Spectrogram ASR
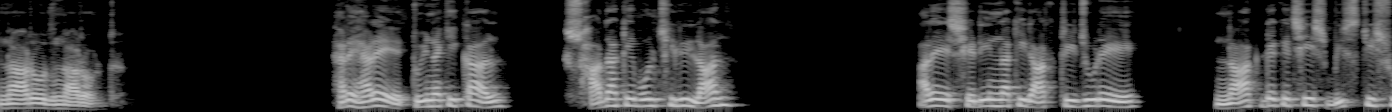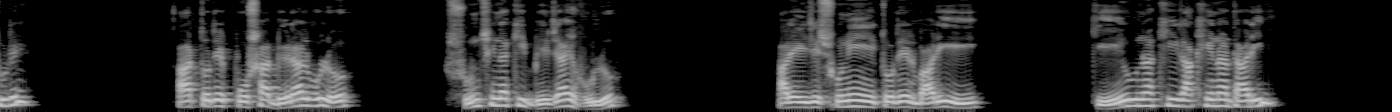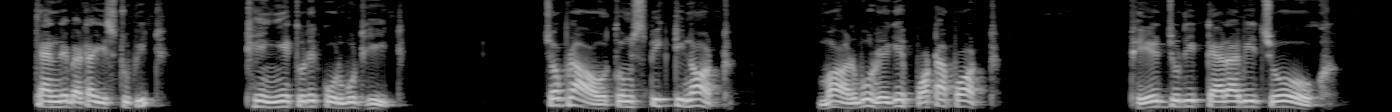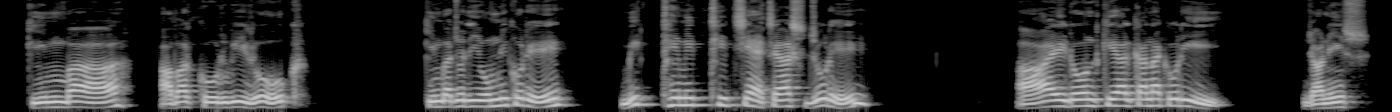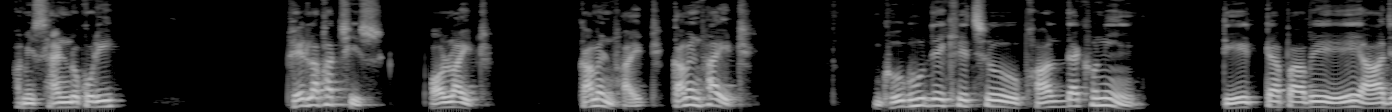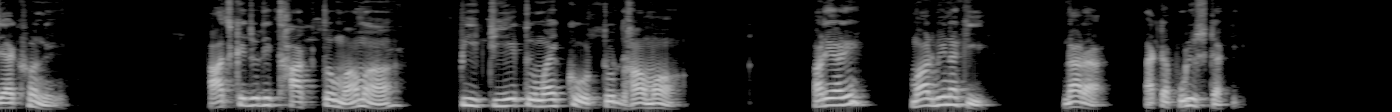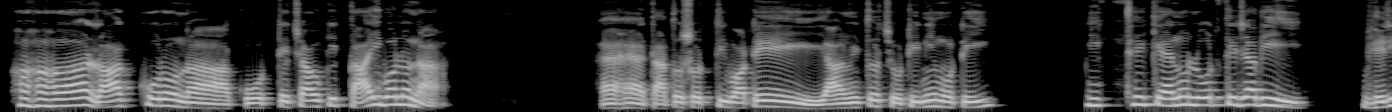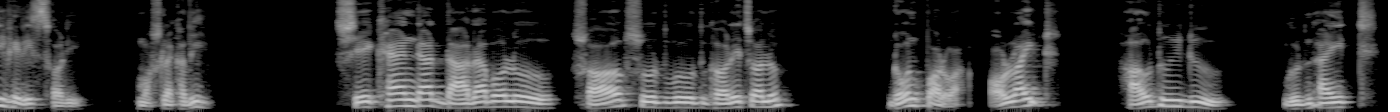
নারদ নারদ। হ্যাঁ হ্যাঁ তুই নাকি কাল সাদাকে বলছিলি লাল? আরে, সেদিন নাকি রাত্রি জুড়ে নাক ডেকেছিস বৃষ্টি সুরে? আর তোদের পোষা বেড়ালগুলো শুনছি নাকি বেজায় হুলো? আর এই যে শুনি তোদের বাড়ি কেউ নাকি রাখে না দাড়ি? কেন রে বেটা স্টুপিট ঠেঙিয়ে তোরে করব ঢিট চপড়াও, তুম স্পিকটি নট। মারবো রেগে পটাপট। ফের যদি টেরাবি চোখ, কিংবা আবার করবি রোখ, কিংবা যদি অমনি করে মিথ্যে মিথ্যে চেঁচাস জোরে, আই ডোন্ট কেয়ার কানা করি। জানিস, আমি স্যান্ডো করি। ফের লাফাচ্ছিস। All right come and fight come and fight ঘুঘু দেখেছ? ফাঁদ দেখনি? টেরটা পাবে আজ এখনই। আজকে যদি থাকতো মামা, পিটিয়ে তোমায় করতো ধামা। আরে আরে, মারবি নাকি? দাঁড়া, একটা পুলিশ ডাকি। হা হা হা, রাগ করো না, করতে চাও কি তাই বলো না। হ্যাঁ হ্যাঁ তা তো সত্যি বটেই। আমি তো চটিনি মোটেই। মিথ্যে কেন লড়তে যাবি? Very very sorry. মশলা খাবি? আর দাদা বলো, সব সুদবোধ ঘরে চলো। ডোন্ট পরোয়া, all right? How do you do? Good night.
